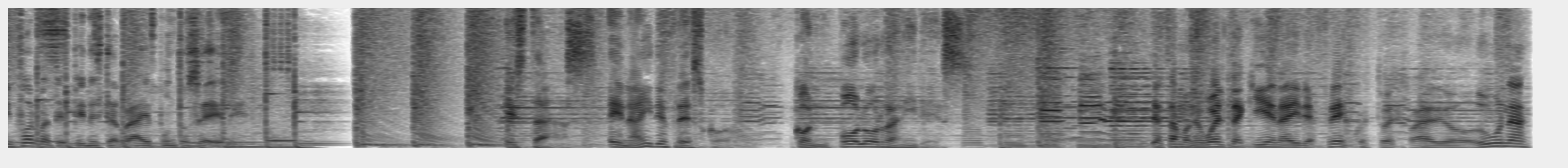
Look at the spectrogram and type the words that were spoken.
Infórmate en finisterrae.cl. Estás en aire fresco con Polo Ramírez. Ya estamos de vuelta aquí en aire fresco, esto es Radio Duna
